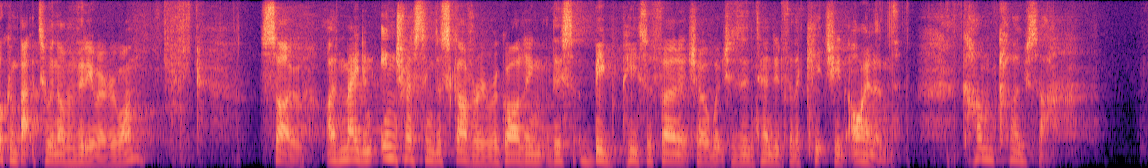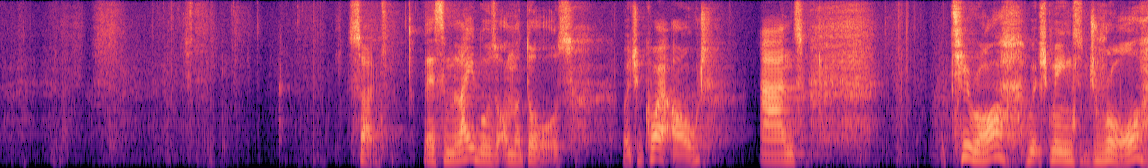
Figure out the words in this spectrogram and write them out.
Welcome back to another video everyone. So, I've made an interesting discovery regarding this big piece of furniture which is intended for the kitchen island. Come closer. So, there's some labels on the doors which are quite old and tiroir, which means drawer,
